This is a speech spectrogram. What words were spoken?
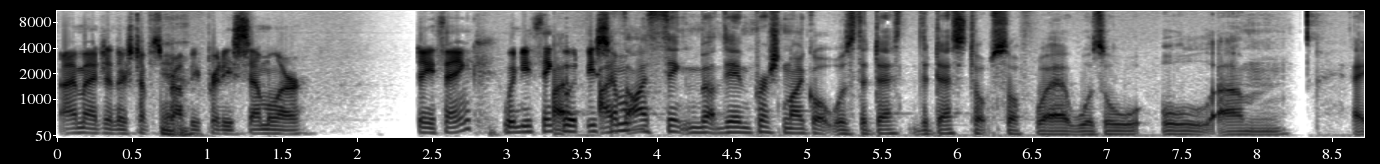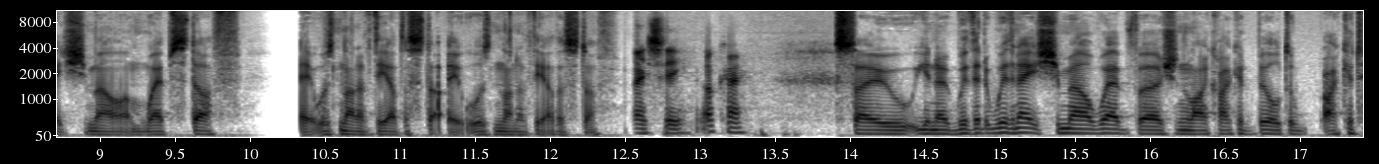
I imagine their stuff is yeah. probably pretty similar. Do you think? Would you think I, it would be similar? I, I, think the impression I got was the de- the desktop software was all all um, HTML and web stuff. It was none of the other stuff. It was none of the other stuff. I see. Okay. So you know, with it, with an HTML web version, like I could build, a, I could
